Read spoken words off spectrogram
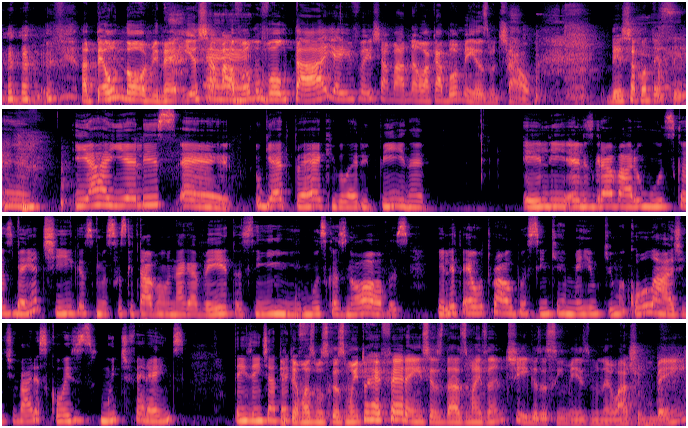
Até o nome, né? Ia chamar, É. vamos voltar, e aí foi chamar, não, acabou mesmo, tchau. Deixa acontecer. E aí eles. é, o Get Back, o Let It Be, né? Ele, eles gravaram músicas bem antigas, músicas que estavam na gaveta, assim, músicas novas. Ele é outro álbum, assim, que é meio que uma colagem de várias coisas muito diferentes. Tem gente até E tem umas músicas muito referências das mais antigas, assim mesmo, né? Eu acho bem,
